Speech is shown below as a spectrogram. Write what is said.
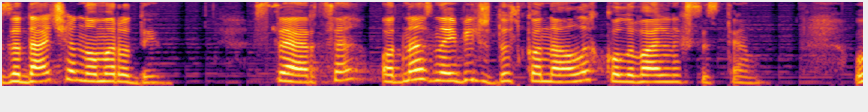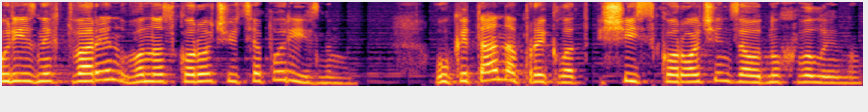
Задача номер 1 Серце одна з найбільш досконалих коливальних систем. У різних тварин воно скорочується по-різному. У кита, наприклад, 6 скорочень за одну хвилину,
